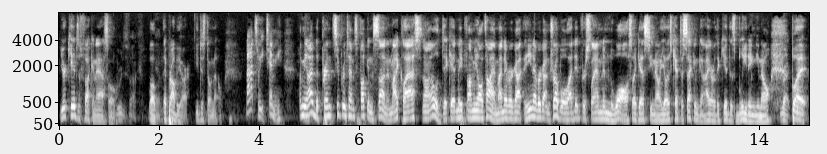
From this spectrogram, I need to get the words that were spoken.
your kid's a fucking asshole. Rude as fuck. Well, they probably are. You just don't know. Not sweet Timmy. I mean, I had the print superintendent's fucking son in my class. Oh, no, little dickhead made fun of me all the time. I never got, he never got in trouble. I did for slamming him in the wall. So I guess you know you always catch a second guy or the kid that's bleeding. You know. Right. But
